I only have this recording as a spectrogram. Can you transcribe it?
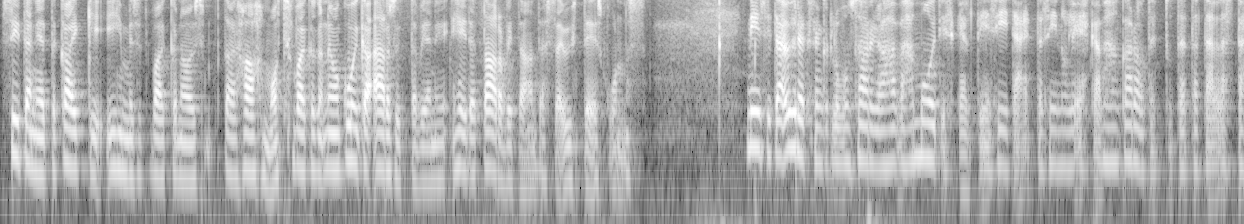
Sitä niin, että kaikki ihmiset, vaikka ne olisi, tai hahmot, vaikka ne on kuinka ärsyttäviä, niin heitä tarvitaan tässä yhteiskunnassa. Niin sitä 90-luvun sarjaa vähän moitiskeltiin siitä, että siinä oli ehkä vähän kadotettu tätä tällaista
